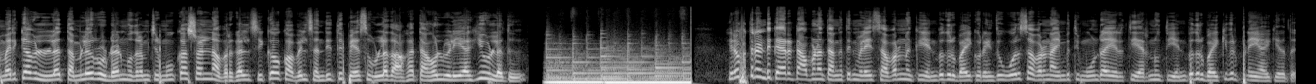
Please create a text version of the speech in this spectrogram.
அமெரிக்காவில் உள்ள தமிழர்களுடன் முதலமைச்சர் மு க ஸ்டாலின் அவர்கள் சிகோகாவில் சந்தித்து பேச உள்ளதாக தகவல் வெளியாகியுள்ளது. இருபத்தி ரெண்டு கேரட் ஆபண தங்கத்தின் விலை சவரனுக்கு எண்பது ரூபாய் குறைந்து ஒரு சவரன் ஐம்பத்தி மூன்றாயிரத்தி இரநூத்தி எண்பது ரூபாய்க்கு விற்பனையாகிறது.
